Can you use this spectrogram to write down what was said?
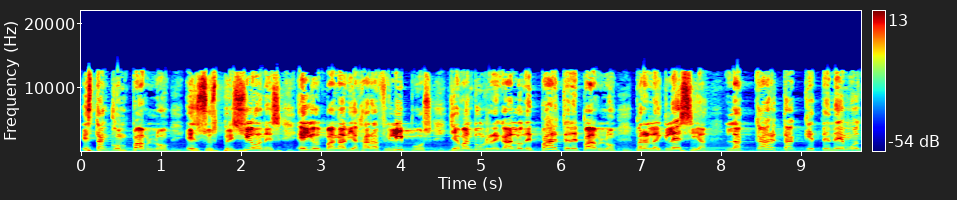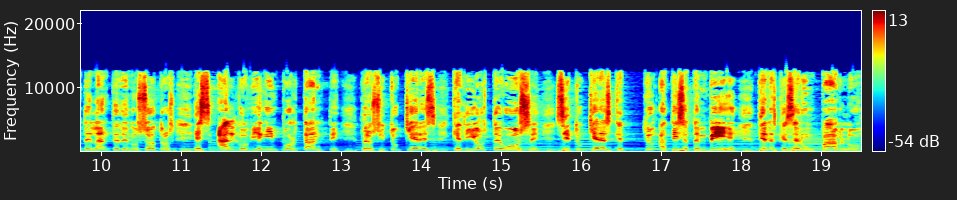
están con Pablo en sus prisiones. Ellos van a viajar a Filipos llevando un regalo de parte de Pablo para la iglesia. La carta que tenemos delante de nosotros es algo bien importante. Pero si tú quieres que Dios te use, si tú quieres que a ti se te envíe, tienes que ser un Pablo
